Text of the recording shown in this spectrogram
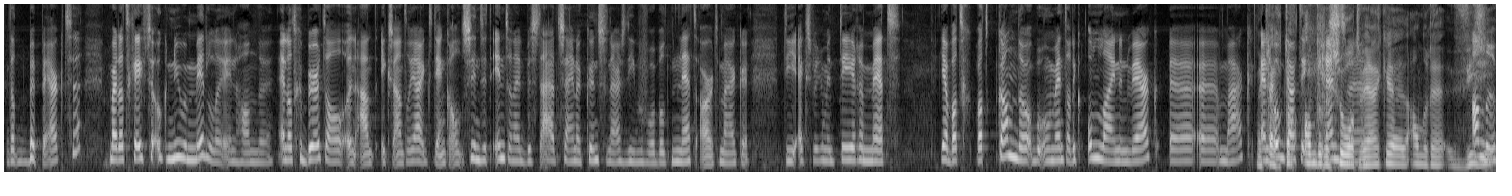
dat beperkt ze, maar dat geeft ze ook nieuwe middelen in handen. En dat gebeurt al een x aantal jaar. Ik denk al sinds het internet bestaat, zijn er kunstenaars die bijvoorbeeld netart maken, die experimenteren met. Ja, wat, wat kan er op het moment dat ik online een werk eh, eh, maak? Dan en ook daar tegen andere grenzen soort werken, een andere visie. andere,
